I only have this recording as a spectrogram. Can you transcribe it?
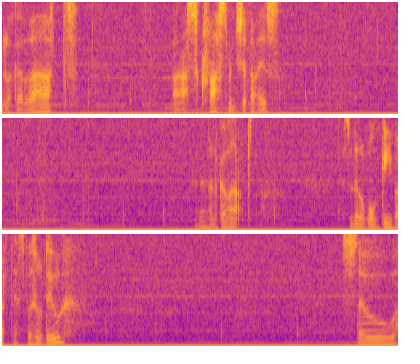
Look at that. That's craftsmanship, that is. Yeah, look at that. It's a little wonky, but I suppose it'll do. So...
